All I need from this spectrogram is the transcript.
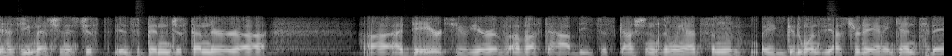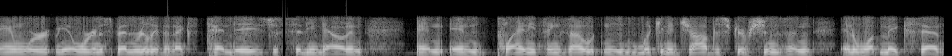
as you mentioned, it's just it's been just under. Uh, uh, a day or two here of, of us to have these discussions, and we had some good ones yesterday and again today, and we're you know we're going to spend really the next ten days just sitting down and and and planning things out and looking at job descriptions and and what makes sense.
